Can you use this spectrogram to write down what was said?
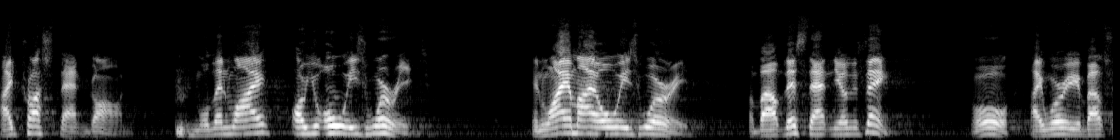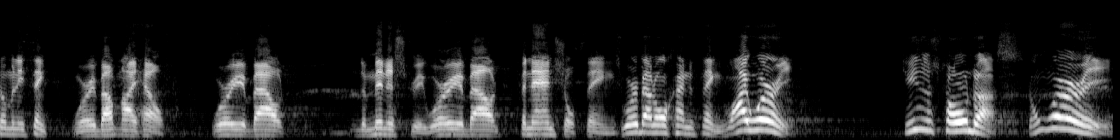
I trust that God. well, then why are you always worried? And why am I always worried? About this, that, and the other thing. Oh, I worry about so many things. Worry about my health. Worry about the ministry. Worry about financial things. Worry about all kinds of things. Why worry? Jesus told us, don't worry.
